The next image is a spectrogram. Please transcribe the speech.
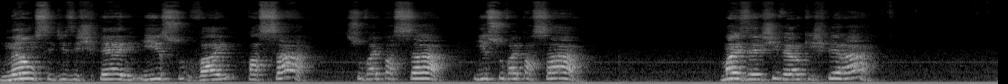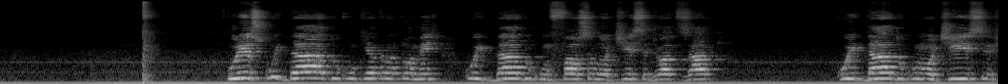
Não se desespere. Isso vai passar. Isso vai passar. Isso vai passar. Mas eles tiveram que esperar. Por isso, cuidado com o que entra na tua mente. Cuidado com falsa notícia de WhatsApp. Cuidado com notícias,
